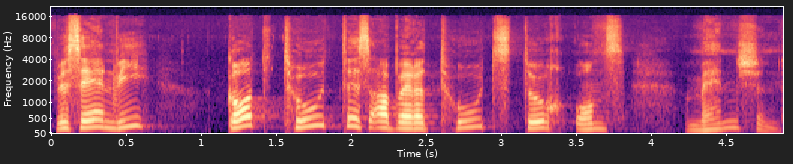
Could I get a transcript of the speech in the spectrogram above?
Wir sehen wie, Gott tut es, aber er tut es durch uns Menschen.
